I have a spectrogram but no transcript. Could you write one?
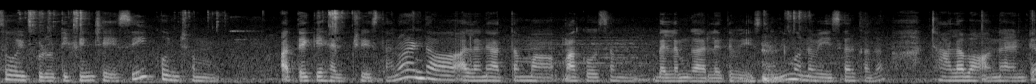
సో ఇప్పుడు టిఫిన్ చేసి కొంచెం అత్తయ్యకి హెల్ప్ చేస్తాను. అండ్ అలానే అత్తమ్మ మా కోసం బెల్లం గారెలు అయితే వేస్తుంది. మొన్న వేశారు కదా. చాలా బాగున్నాయంటే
